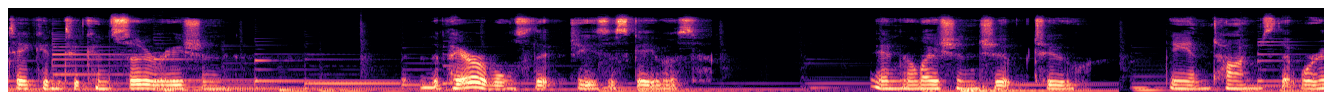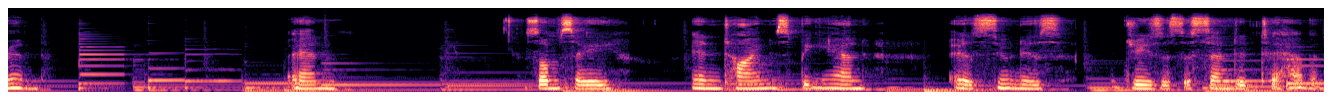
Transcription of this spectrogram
take into consideration the parables that Jesus gave us in relationship to the end times that we're in. And some say end times began as soon as Jesus ascended to heaven,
